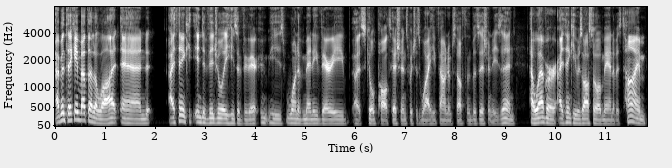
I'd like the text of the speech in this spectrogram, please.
I've been thinking about that a lot, and I think individually he's a very he's one of many very uh, skilled politicians, which is why he found himself in the position he's in. However, I think he was also a man of his time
